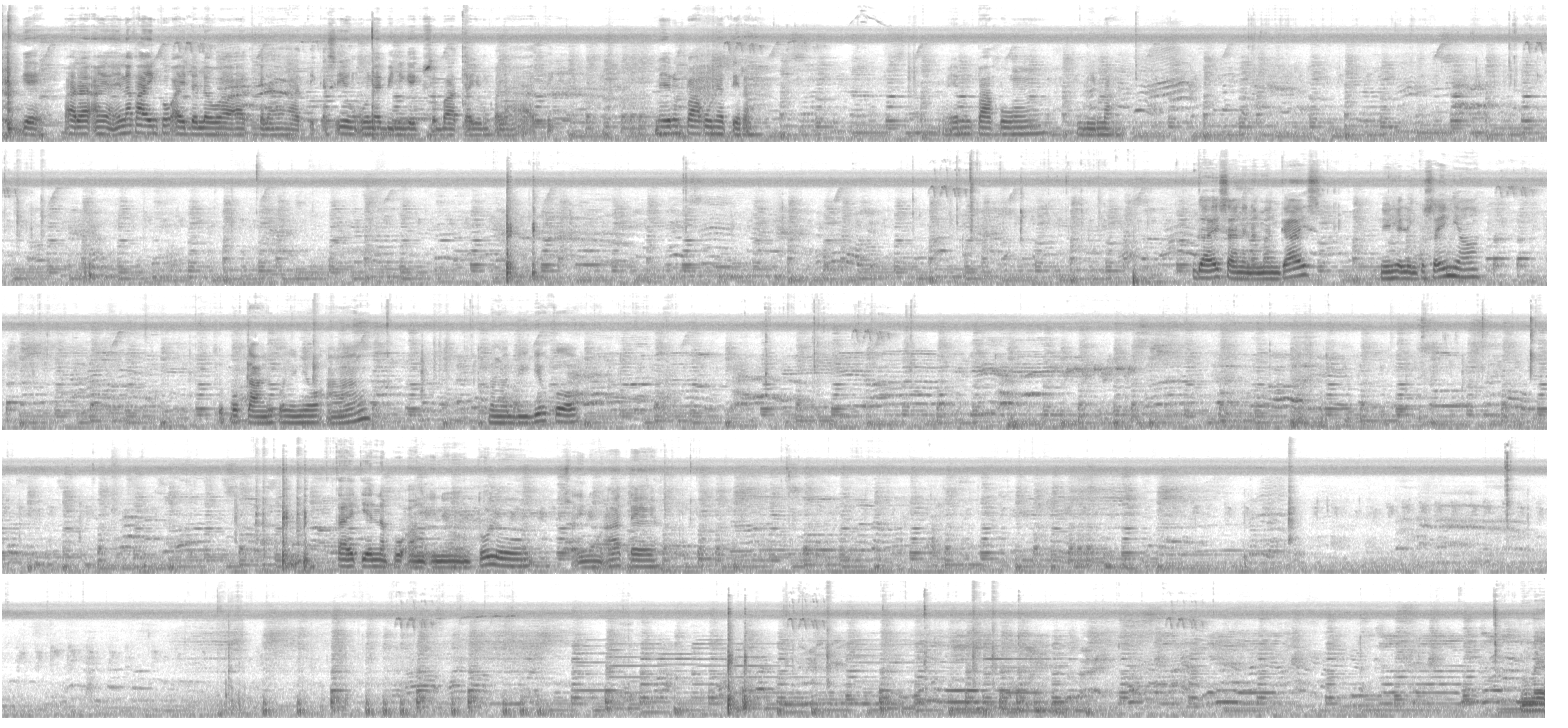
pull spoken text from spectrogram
Sige, para ayan, yung nakain ko ay dalawa at kalahati. Kasi yung una binigay ko sa bata yung kalahati. Meron pa ako natira. Meron pa akong lima. Guys, sana naman guys, nihiling ko sa inyo. Suportahan po ninyo ang mga video ko. Yan na po ang inyong tulong sa inyong ate.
